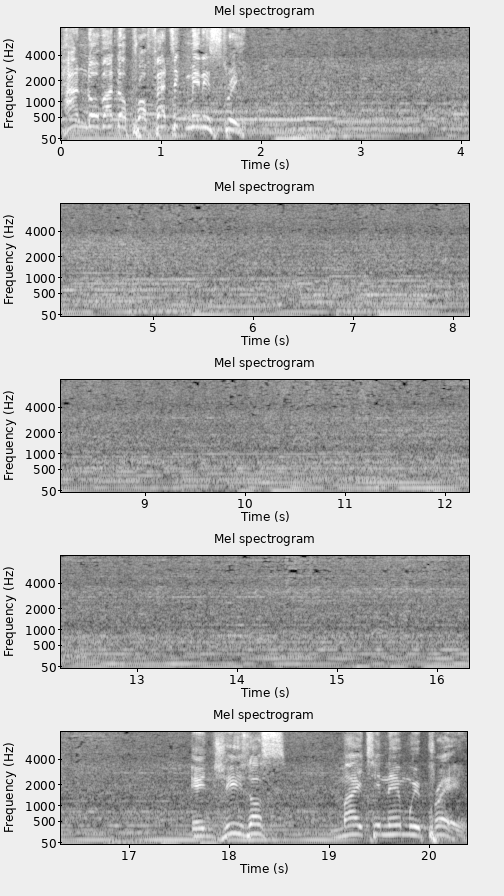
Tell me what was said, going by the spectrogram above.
Hand over the prophetic ministry. In Jesus' mighty name we pray.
